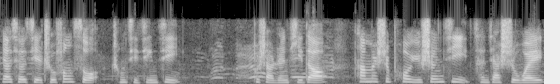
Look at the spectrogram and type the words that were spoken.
要求解除封锁、重启经济。不少人提到，他们是迫于生计参加示威，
